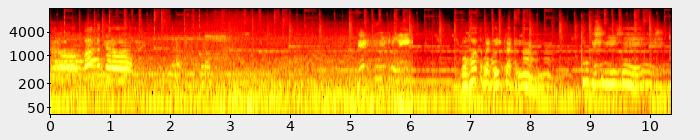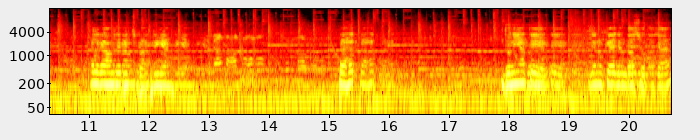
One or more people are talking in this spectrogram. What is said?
ਕਰੋ ਬੰਦ ਕਰੋ। ਫਿਰਕੂ ਧਰੁਵੀ ਬਹੁਤ ਵੱਡੀ ਘਟਨਾ ਕਸ਼ਮੀਰ ਦੇ ਪਹਿਲਗਾਮ ਦੇ ਵਿੱਚ ਵਾਪਰੀ ਹੈ ਪਹਿਲ ਪਹਿਲ ਦੁਨੀਆ ਤੇ ਜਿਹਨੂੰ ਕਿਹਾ ਜਾਂਦਾ ਸੁਰਜ ਹੈ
